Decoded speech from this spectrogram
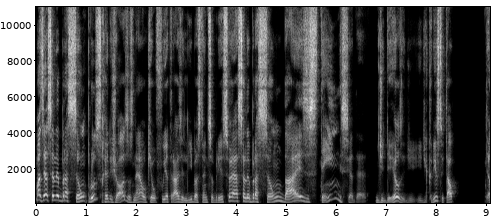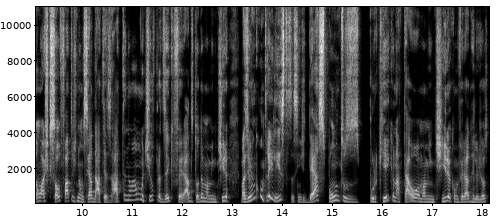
Mas é a celebração, para os religiosos, né, o que eu fui atrás e li bastante sobre isso, é a celebração da existência de, de Deus e de, de Cristo e tal. Então, acho que só o fato de não ser a data exata não é um motivo para dizer que o feriado todo é uma mentira. Mas eu encontrei listas, assim, de 10 pontos por que, que o Natal é uma mentira como feriado religioso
